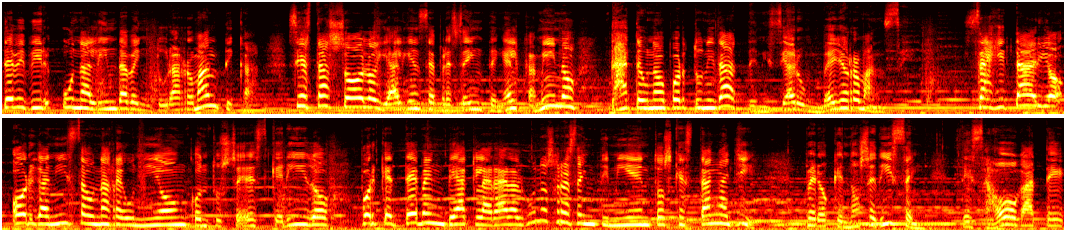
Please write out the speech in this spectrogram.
de vivir una linda aventura romántica. Si estás solo y alguien se presenta en el camino, date una oportunidad de iniciar un bello romance. Sagitario, organiza una reunión con tus seres queridos porque deben de aclarar algunos resentimientos que están allí, pero que no se dicen. Desahógate,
